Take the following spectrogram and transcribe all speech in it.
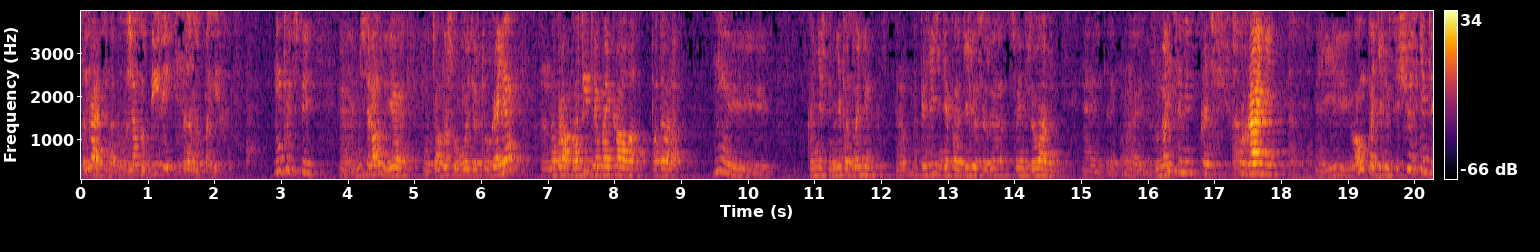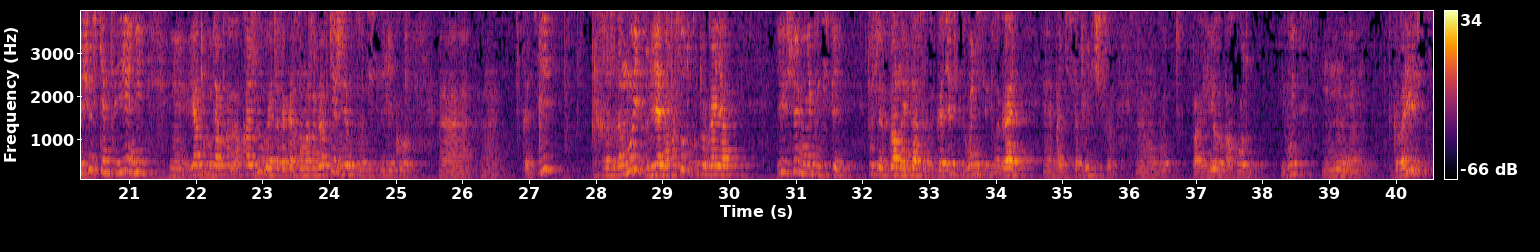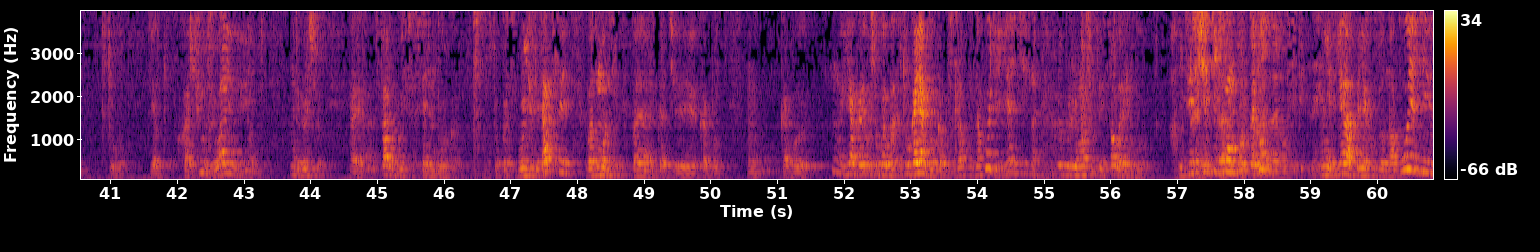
такая цена была. Вы Сейчас купили и сразу поехали? Ну, в принципе, э, не сразу, я вот обошел озеро Тургая, набрал воды для Байкала, подарок, ну и, конечно, мне позвонил, э, этим я поделился своим желанием э, журналистами, так сказать, в Кургане. И он поделился еще с кем-то, еще с кем-то, и они э, я тут обхожу, это как раз на Мазовгородке жил, вот здесь недалеко, э, э, сказать, и прихожу домой, с друзьями пошел только Тургая, и все, мне, в принципе, тут же главный редактор газеты звонит и предлагает э, сотрудничество э, вот, по велопоходу. И вот мы договорились, что вот я хочу, желаю, и вот мы договорились, что э, будет с Оренбурга. Что у них редакции возможность, э, сказать, э, как бы, ну, как бы ну, я, чтобы Тургаяк был как бы в заходе, я, естественно, выбрал маршрут и стал Оренбург. А И в 2007 году... На велосипеде доехали? Нет, я приехал на поезде,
